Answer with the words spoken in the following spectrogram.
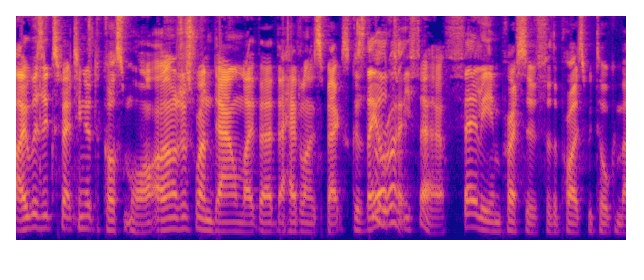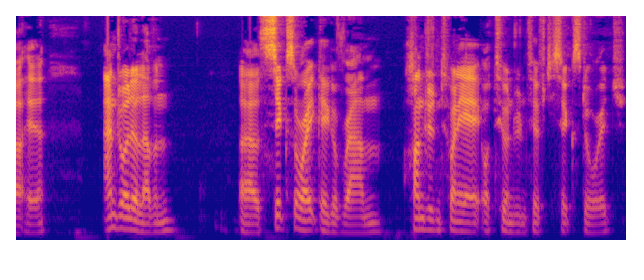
I was expecting it to cost more. I'll just run down like the, the headline specs because they Oh, are, to be fair, fairly impressive for the price we're talking about here. Android 11, uh, six or eight gig of RAM, 128 or 256 storage,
